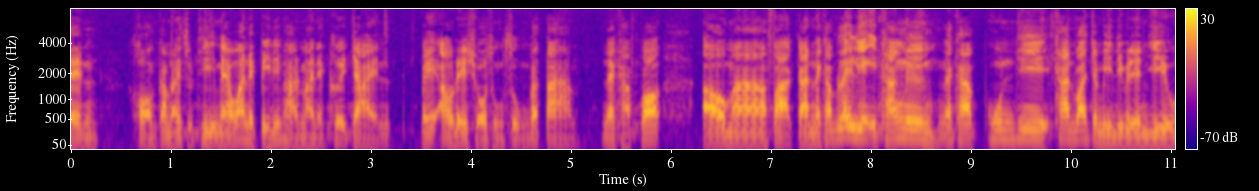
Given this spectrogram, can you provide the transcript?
50%ของกำไรสุทธิแม้ว่าในปีที่ผ่านมาเนี่ยเคยจ่าย payout ratio สูงๆ ก็ตามนะครับ ก็เอามาฝากกันนะครับไล่เรียงอีกครั้งหนึ่งนะครับ หุ้นที่คาดว่าจะมี dividend yield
